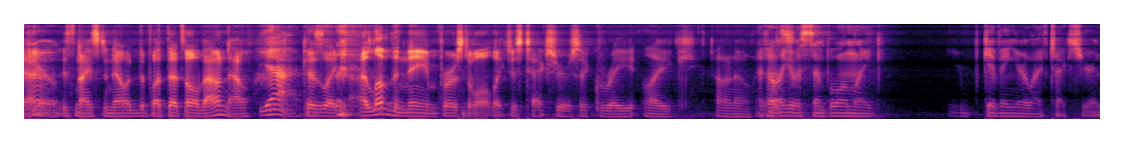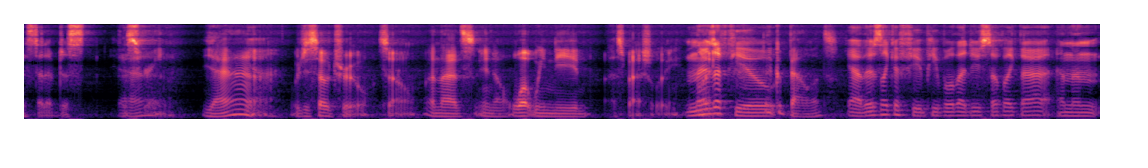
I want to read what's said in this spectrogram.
yeah, you. It's nice to know what that's all about now. Yeah, Because like I love the name first of all. Like just texture is a great like I don't know. I felt like it was simple and like you're giving your life texture instead of just Yeah. the screen. yeah, Yeah. which is so true. So and that's you know what we need especially. And there's like, a few a good balance. Yeah, there's like a few people that do stuff like that, and then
